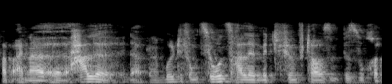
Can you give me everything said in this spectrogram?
ab einer äh, Halle, in einer Multifunktionshalle mit 5000 Besuchern.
